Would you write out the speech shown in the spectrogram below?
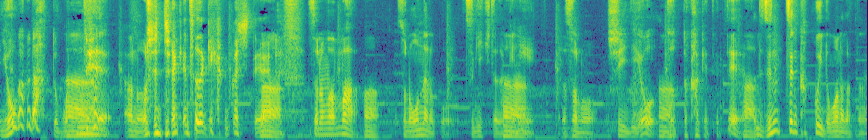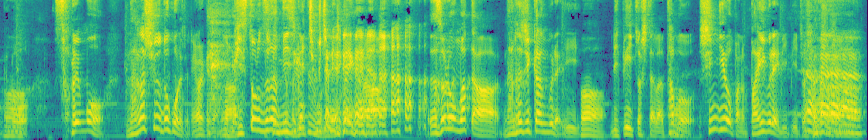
洋楽だと思ってあのジャケットだけ隠してうん。そのまんまうん。その女の子次来た時にその CD をずっとかけてて全然かっこいいと思わなかったんだけどそれも7週どころじゃないわけじゃん。もうピストルズなんてめちゃくちゃ短い。か らそれをまた7時間ぐらいうん。リピートしたら多分シンディ・ローパーの倍ぐらいリピートしたから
